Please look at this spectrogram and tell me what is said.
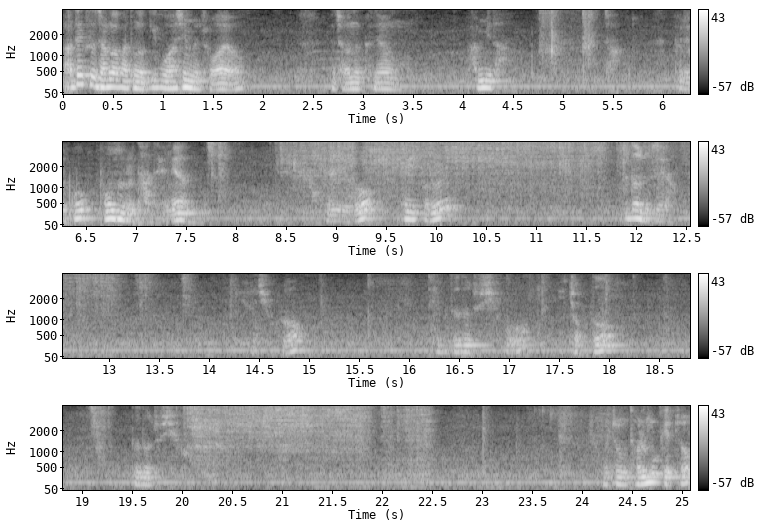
라텍스 장갑 같은 거 끼고 하시면 좋아요. 저는 그냥 합니다. 자, 그리고 보수를 다 대면 그리고 테이프를 뜯어주세요. 이런 식으로 테이프 뜯어주시고 이쪽도 뜯어주시고 좀덜 묻겠죠?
